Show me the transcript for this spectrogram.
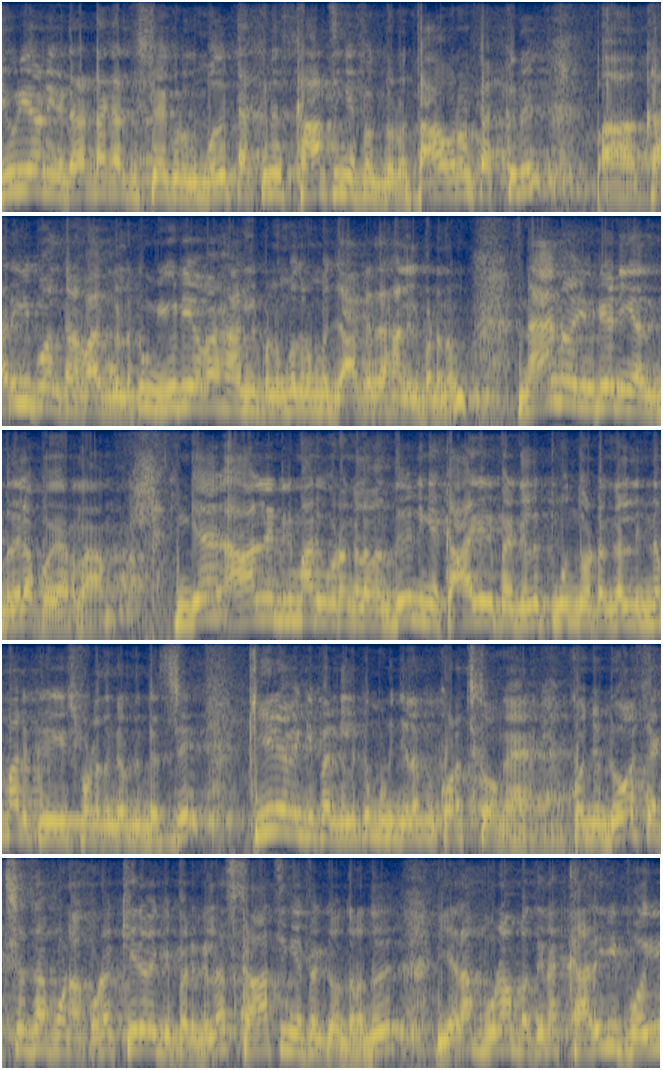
யூரியா நீங்கள் டேரெக்டாக கரைச்சி ஸ்ப்ரே கொடுக்கும்போது டக்குன்னு ஸ்கார்ச்சிங் எஃபெக்ட் வரும். தாவரம் டக்குன்னு கருகி போகிறதுக்கான வாய்ப்புகள் இருக்கும். யூரியாவை ஹேண்டில் பண்ணும்போது ரொம்ப ஜாக்கிரதையாக ஹேண்டில் பண்ணணும். நானோ யூரியா நீங்கள் அதுக்கு பதிலாக போயிடலாம் இங்கே ஆன்லைன் மாதிரி உரங்களை வந்து நீங்கள் காய்கறி பயிர்கள் பூந்தோட்டங்கள் இந்த மாதிரி யூஸ் பண்ணுறதுங்கிறது பெஸ்ட்டு கீரை வைக்க பயிர்களுக்கு முடிஞ்ச அளவுக்கு குறைச்சிக்கோங்க. கொஞ்சம் டோஸ் எக்ஸஸாக போனால் கூட கீரை வைக்க பயிர்களில் ஸ்காச்சிங் எஃபெக்ட் வந்துடுறது. இலை பூரா பார்த்தீங்கன்னா கருகி போய்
